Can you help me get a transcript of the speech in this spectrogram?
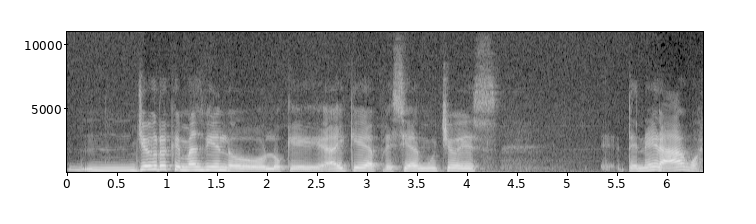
Mm, yo creo que más bien lo, lo que hay que apreciar mucho es eh, tener agua.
